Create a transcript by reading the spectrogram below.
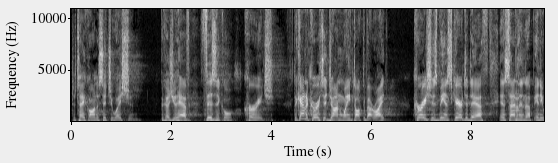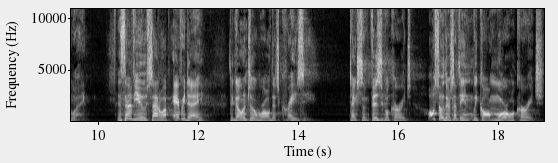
to take on a situation, because you have physical courage. The kind of courage that John Wayne talked about, right? Courage is being scared to death and saddling up anyway. And some of you saddle up every day to go into a world that's crazy. Takes some physical courage. Also, there's something we call moral courage.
